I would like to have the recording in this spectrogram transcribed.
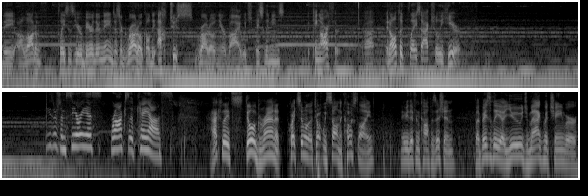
they, a lot of places here bear their names. There's a grotto called the Artus Grotto nearby, which basically means King Arthur. Uh, it all took place actually here. These are some serious rocks of chaos. Actually, it's still granite, quite similar to what we saw on the coastline, maybe different composition. but basically a huge magma chamber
